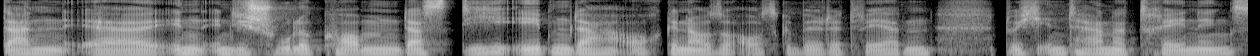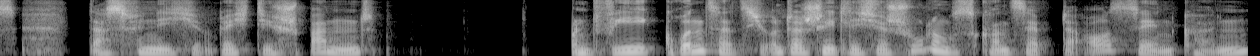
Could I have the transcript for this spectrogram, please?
dann äh, in, in die Schule kommen, dass die eben da auch genauso ausgebildet werden durch interne Trainings. Das finde ich richtig spannend. Und wie grundsätzlich unterschiedliche Schulungskonzepte aussehen können,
